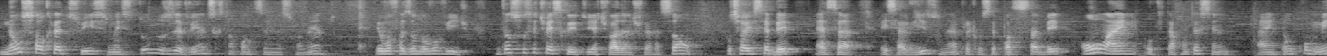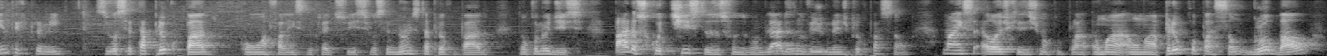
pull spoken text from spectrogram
não só o Credit Suisse, mas todos os eventos que estão acontecendo nesse momento, eu vou fazer um novo vídeo. Então, se você tiver inscrito e ativado a notificação, você vai receber essa, esse aviso, né, para que você possa saber online o que está acontecendo. Tá? Então, comenta aqui para mim se você está preocupado com a falência do Credit Suisse, se você não está preocupado. Então, como eu disse, para os cotistas dos fundos imobiliários, eu não vejo grande preocupação. Mas é lógico que existe uma, uma, uma preocupação global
